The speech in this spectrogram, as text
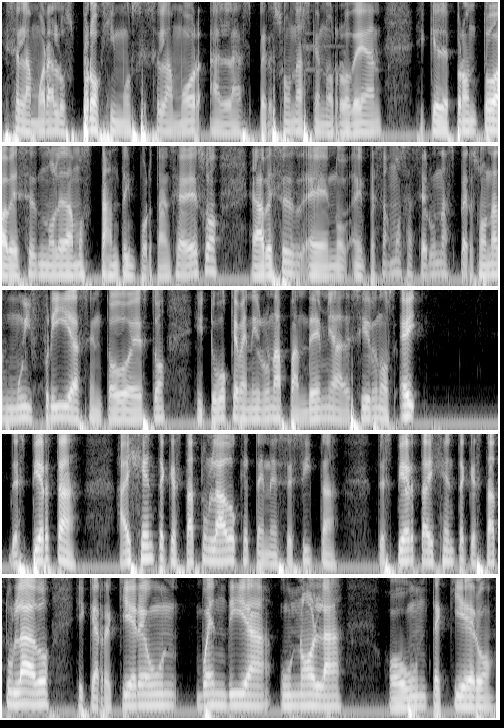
es el amor a los prójimos, es el amor a las personas que nos rodean y que de pronto a veces no le damos tanta importancia a eso. A veces eh, empezamos a ser unas personas muy frías en todo esto y tuvo que venir una pandemia a decirnos, hey, despierta, hay gente que está a tu lado que te necesita. Despierta, hay gente que está a tu lado y que requiere un buen día, un hola o un te quiero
